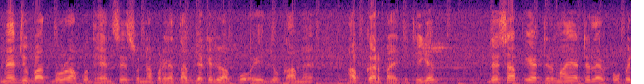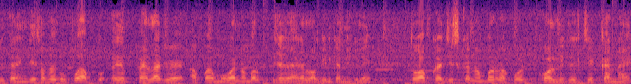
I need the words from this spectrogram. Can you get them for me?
मैं जो बात बोल रहा हूँ, आपको ध्यान से सुनना पड़ेगा, तब जाके जो आपको ये जो काम है, आप कर पाएँगे, ठीक है? जैसे आप Airtel my Airtel app open करेंगे, सबसे ऊपर आपको पहला जो है, आपका मोबाइल नंबर पूछा जाएगा लॉगिन करने के लिए। तो आपका जिसका नंबर आपको कॉल डिटेल चेक करना है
